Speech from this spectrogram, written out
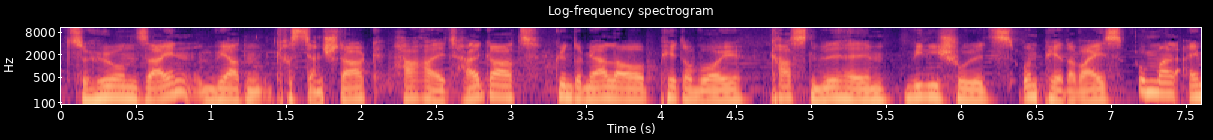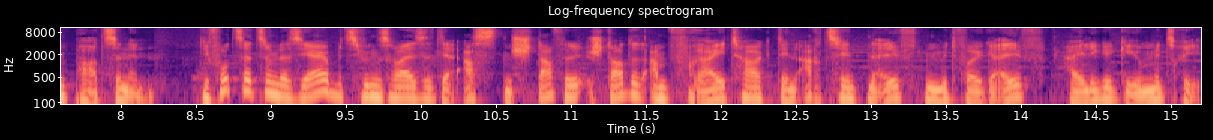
Zu hören sein werden Christian Stark, Harald Hallgard, Günter Merlau, Peter Woy, Carsten Wilhelm, Willi Schulz und Peter Weiß, um mal ein paar zu nennen. Die Fortsetzung der Serie bzw. der ersten Staffel startet am Freitag, den 18.11. mit Folge 11, Heilige Geometrie.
